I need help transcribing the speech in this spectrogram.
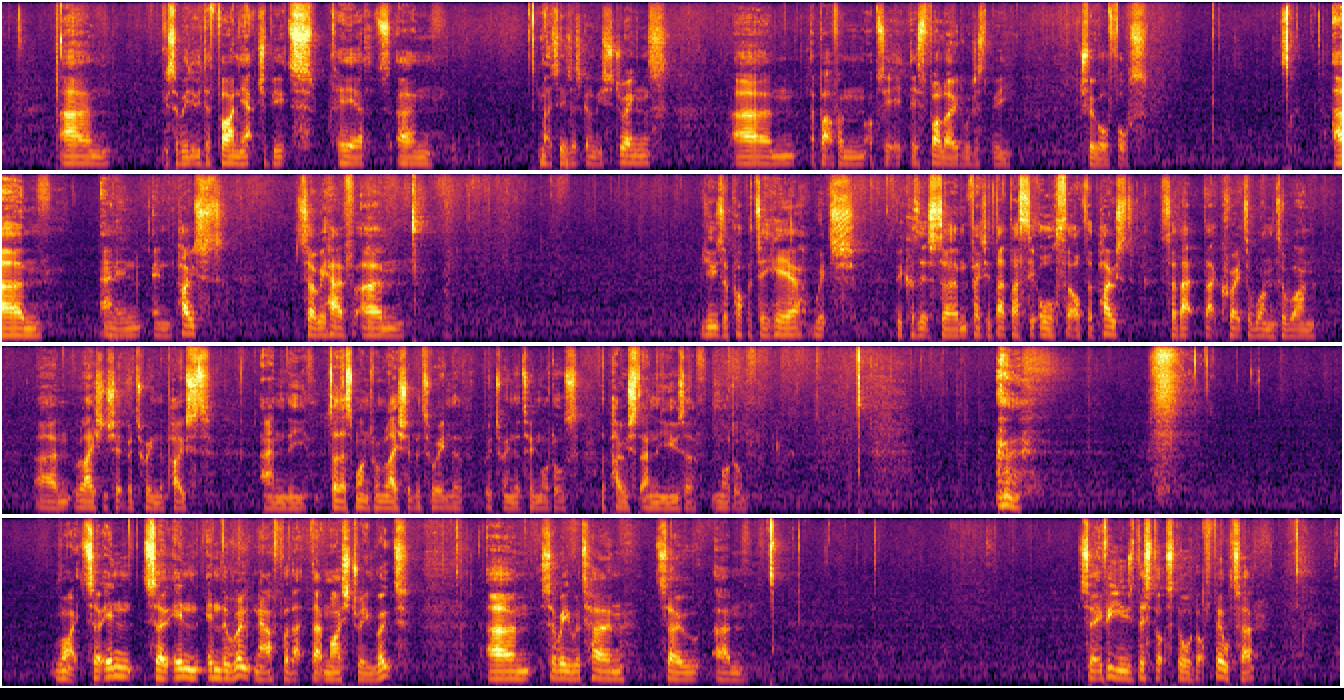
Um, so we, we define the attributes here. Um, most of these are just going to be strings. Um, apart from obviously is followed will just be true or false. Um, and in, in post, so we have um, user property here, which because it's um, effective, that, that's the author of the post, so that, that creates a one-to-one um, relationship between the post and the, so that's one-to-one relationship between the, between the two models, the post and the user model. right, so in, so in, in the route now for that, that MyStream route, um, so we return, so um, So if you use this.store.filter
